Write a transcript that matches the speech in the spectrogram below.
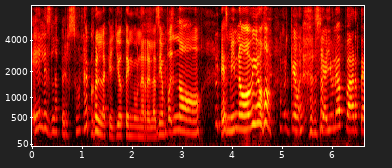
él es la persona con la que yo tengo una relación. Pues no, es mi novio. Porque si hay una parte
